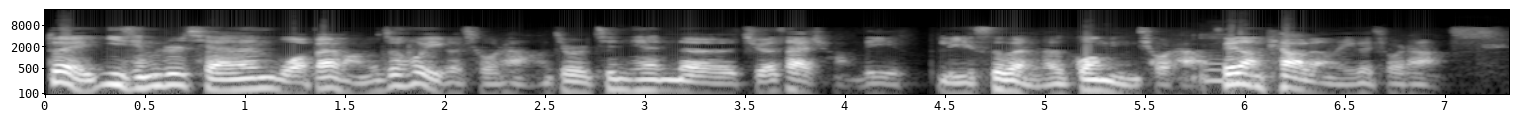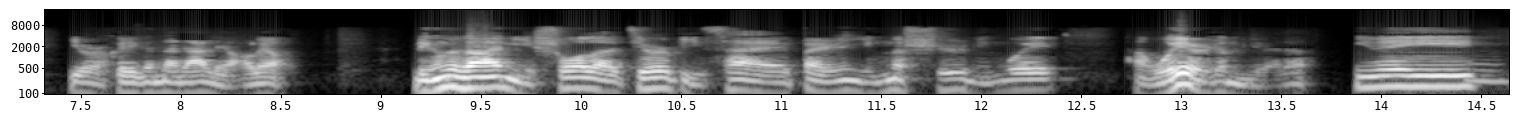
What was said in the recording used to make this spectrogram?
对，疫情之前我拜访的最后一个球场就是今天的决赛场地里斯本的光明球场，非常漂亮的一个球场，一会儿可以跟大家聊聊。玲子，刚才你说了今儿比赛拜仁赢的实至名归啊，我也是这么觉得，因为。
